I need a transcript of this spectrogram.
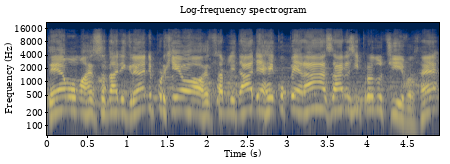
Temos uma responsabilidade grande porque ó, a responsabilidade é recuperar as áreas improdutivas, né?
